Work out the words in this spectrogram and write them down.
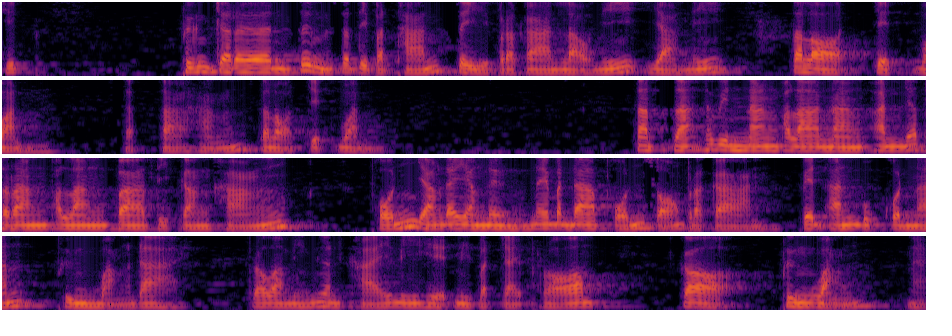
ชิต พึงเจริญซึ่งสติปัฏฐานสี่ประการเหล่านี้อย่างนี้ ตลอดเจ็ดวัน สัตตาหังตลอดเจ็ดวัน ตัดสะทวินนางพลานางอัญญตรังพลังปาติกังขัง ผลอย่างใดอย่างหนึ่งในบรรดาผลสองประการ เป็นอันบุคคลนั้นพึงหวังได้ เพราะว่ามีเงื่อนไขมีเหตุมีปัจจัยพร้อม ก็พึงหวังนะ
